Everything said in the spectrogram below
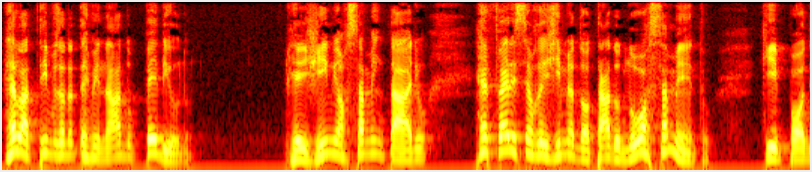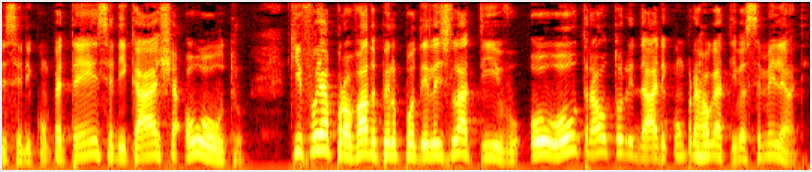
relativas a determinado período. Regime orçamentário refere-se ao regime adotado no orçamento, que pode ser de competência, de caixa ou outro, que foi aprovado pelo Poder Legislativo ou outra autoridade com prerrogativa semelhante.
